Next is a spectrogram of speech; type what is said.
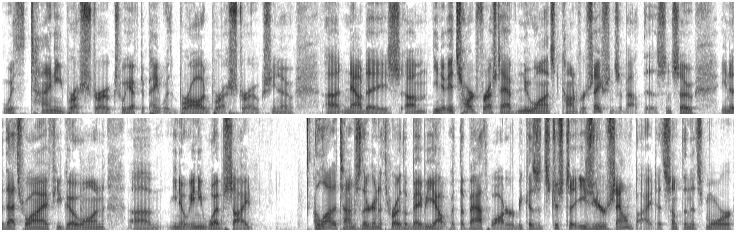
with tiny brush strokes. We have to paint with broad brush strokes, you know, uh, nowadays. Um, you know, it's hard for us to have nuanced conversations about this. And so, you know, that's why if you go on, um, you know, any website, a lot of times they're going to throw the baby out with the bathwater because it's just an easier soundbite. It's something that's more,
